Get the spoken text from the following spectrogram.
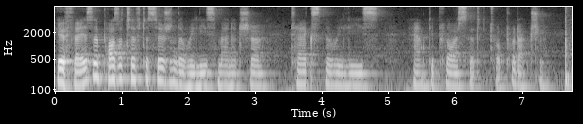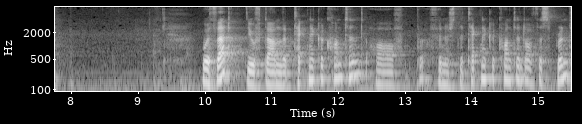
If there is a positive decision, the release manager tags the release and deploys it to production. With that, you've done the technical content of, finished the technical content of the sprint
